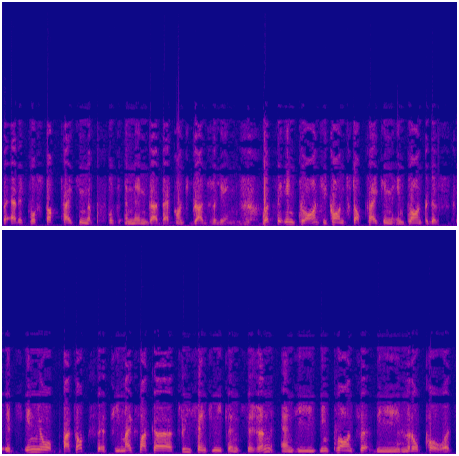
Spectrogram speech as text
the addict will stop taking the pills and then go back onto drugs again. With the implant, he can't stop taking the implant because it's in your buttocks. It, he makes like a three centimeter incision and he implants the little pill it's,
